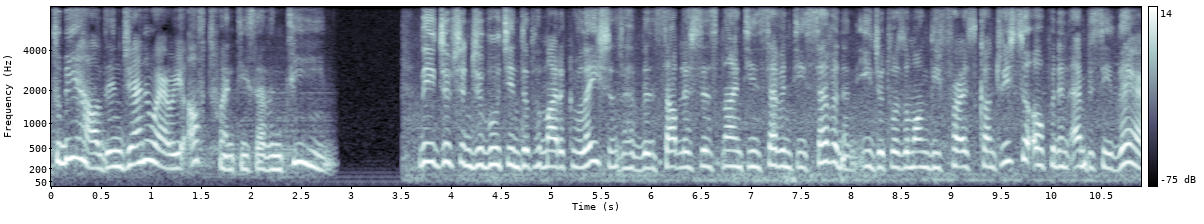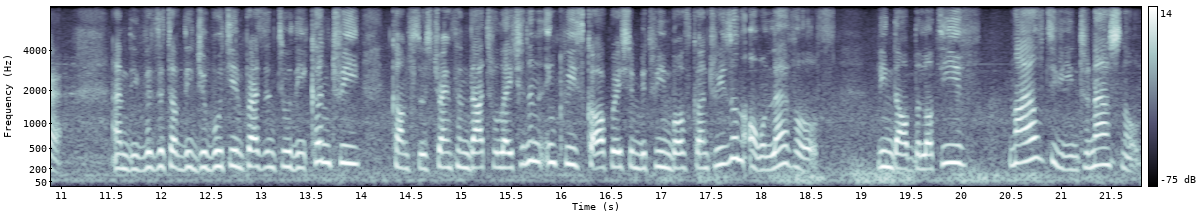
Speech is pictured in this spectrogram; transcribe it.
to be held in January of 2017. The Egyptian-Djiboutian diplomatic relations have been established since 1977 and Egypt was among the first countries to open an embassy there. And the visit of the Djiboutian president to the country comes to strengthen that relation and increase cooperation between both countries on all levels. Linda Abdel Latif, Nile TV International.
